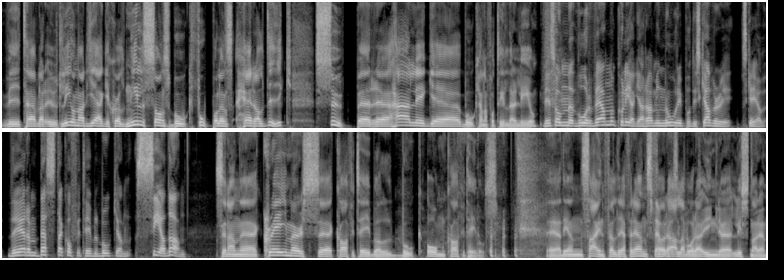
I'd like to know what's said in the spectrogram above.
Vi tävlar ut Leonard Jägerskiöld Nilssons bok Fotbollens heraldik. Superhärlig eh, bok han har fått till där Leo. Det är som vår vän och kollega Ramin Nouri på Discovery skrev. Det är den bästa coffee table-boken sedan. Sedan eh, Kramers eh, Coffee Table-bok om Coffee Tables. eh, det är en Seinfeld-referens för alla våra yngre lyssnare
